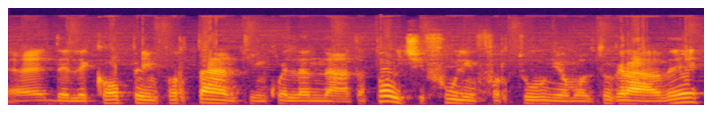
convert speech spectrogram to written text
eh, delle coppe importanti in quell'annata. Poi ci fu l'infortunio molto grave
